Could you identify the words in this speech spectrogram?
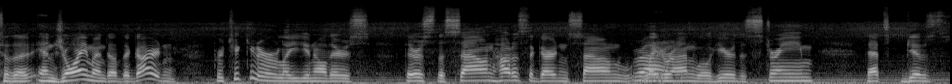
to the enjoyment of the garden. Particularly, you know, there's there's the sound. How does the garden sound? Later on, we'll hear the stream. That gives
